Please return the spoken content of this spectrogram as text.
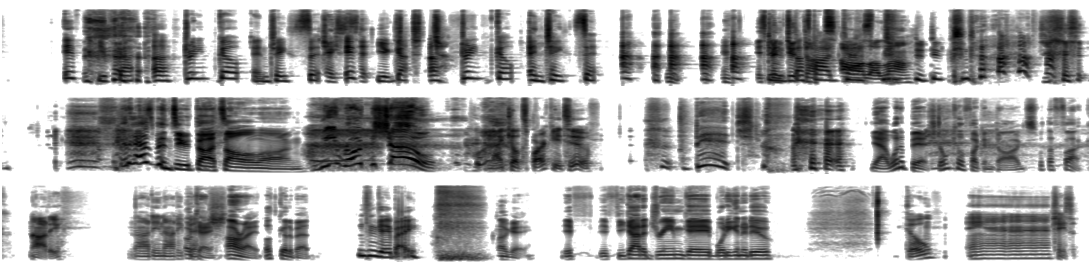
If you've got a dream, go and chase it. Chase if it. you got a dream, go and chase it. Ah, ah, ah, ah, Mm, ah. It's been Dude Dude Thoughts all along. It has been two thoughts all along. We wrote the show. and I killed Sparky too. Bitch. Yeah, what a bitch. Don't kill fucking dogs. What the fuck? naughty. Naughty, naughty bitch. Okay, all right. Let's go to bed. Okay, bye. Okay. If if you got a dream, Gabe, what are you gonna do? Go and chase it.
